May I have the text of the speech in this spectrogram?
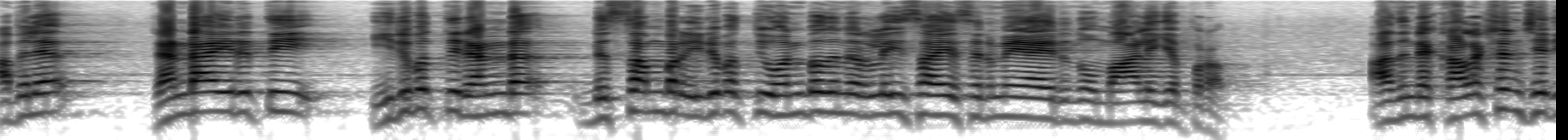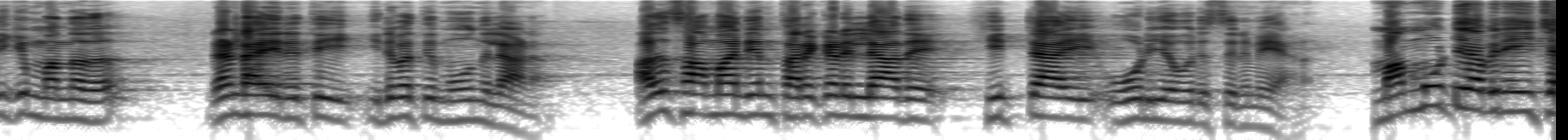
അതിൽ രണ്ടായിരത്തി ഇരുപത്തിരണ്ട് ഡിസംബർ ഇരുപത്തി ഒൻപതിന് റിലീസായ സിനിമയായിരുന്നു മാളികപ്പുറം. അതിന്റെ കളക്ഷൻ ശരിക്കും വന്നത് രണ്ടായിരത്തി ഇരുപത്തി മൂന്നിലാണ് അത് സാമാന്യം തരക്കടില്ലാതെ ഹിറ്റായി ഓടിയ ഒരു സിനിമയാണ്. മമ്മൂട്ടി അഭിനയിച്ച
